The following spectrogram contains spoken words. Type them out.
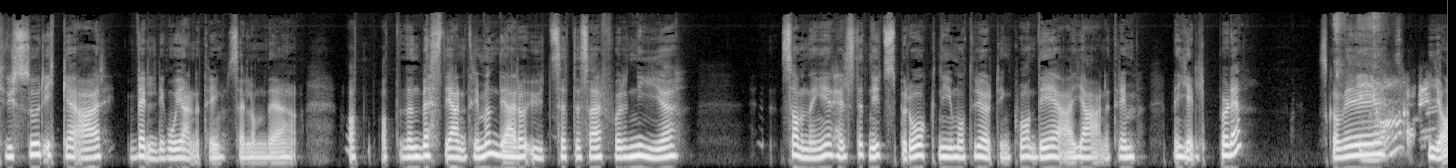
kryssord ikke er veldig god hjernetrim, selv om det at, at den beste hjernetrimmen det er å utsette seg for nye sammenhenger, helst et nytt språk, nye måter å gjøre ting på. Det er hjernetrim. Men hjelper det? Skal vi Ja, ja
